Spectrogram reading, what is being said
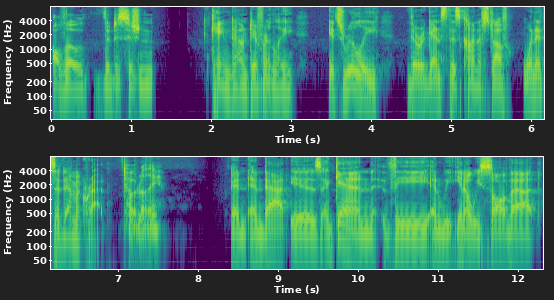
although the decision came down differently, it's really they're against this kind of stuff when it's a Democrat. Totally. And and that is again the and we you know we saw that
